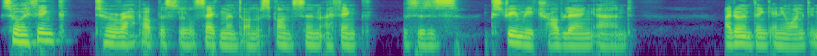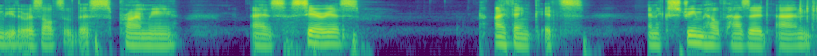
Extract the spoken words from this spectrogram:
So I think to wrap up this little segment on Wisconsin, I think this is extremely troubling, and I don't think anyone can view the results of this primary as serious. I think it's an extreme health hazard, and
